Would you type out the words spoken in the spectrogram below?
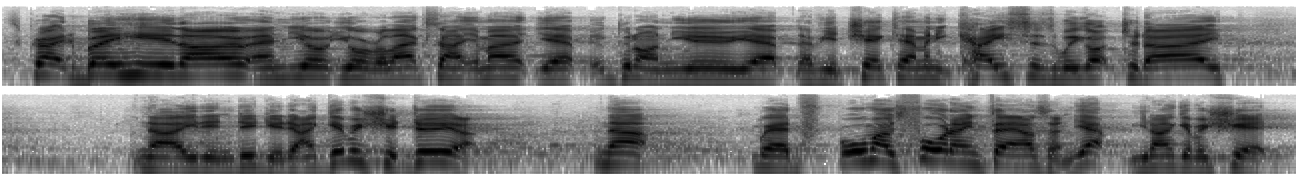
It's great to be here though, and you're, you're relaxed, aren't you, mate? Yep, good on you. Yep. Have you checked how many cases we got today? No, you didn't, did you? Don't give a shit, do you? No. We had almost 14,000. Yep, you don't give a shit.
